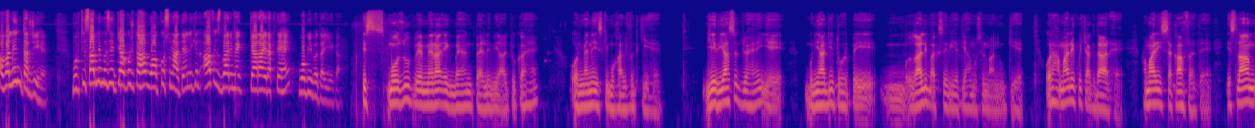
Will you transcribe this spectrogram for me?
अवलिन तरजीह है। मुफ्ती साहब ने मजीद क्या कुछ कहा वो आपको सुनाते हैं, लेकिन आप इस बारे में क्या राय रखते हैं वो भी बताइएगा। इस मौजू पे मेरा एक बयान पहले भी आ चुका है और मैंने इसकी मुखालफत की है। ये रियासत जो है, ये बुनियादी तौर पे गालिब अक्सरियत यहाँ मुसलमानों की है और हमारे कुछ अकदार है, हमारी सकाफ़त है, इस्लाम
